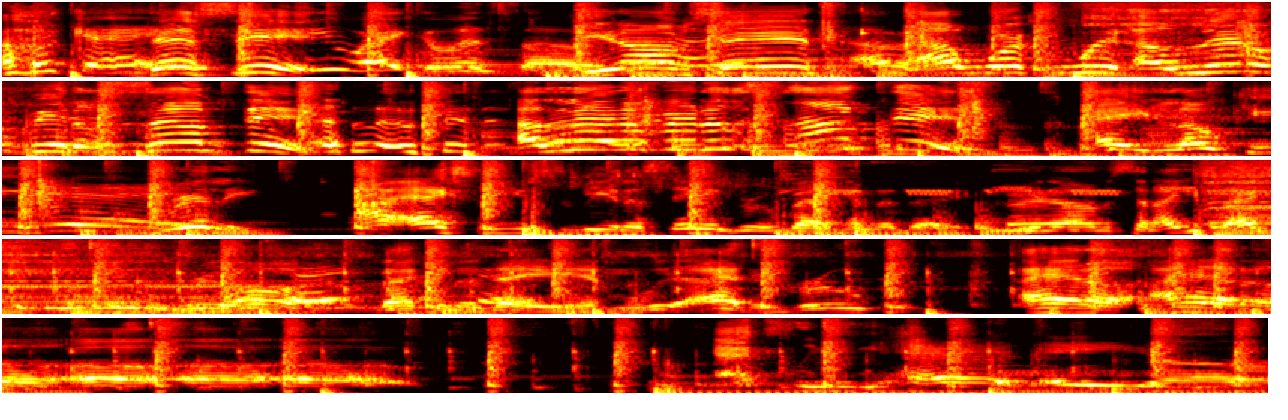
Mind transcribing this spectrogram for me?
Okay. That's it. You working with something. You know what I'm saying? Right. I work with a little bit of something. a little bit of something. A little bit of something. hey, low key, yeah. really. I actually used to be in a singing group back in the day. You know what I'm saying? I used to actually do music real hard okay. back in the day, and we, I had a group. I had a, I had a, uh, uh, uh, actually we had a, uh,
